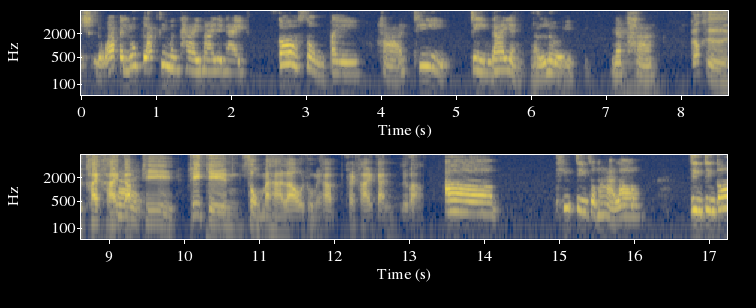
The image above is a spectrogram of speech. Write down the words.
จหรือว่าเป็นรูปลักษณ์ที่เมืองไทยมายังไง ก็ส่งไปหาที่จีนได้อย่างนั้นเลยนะคะ ก็คือคล้ายๆกับใช่ที่ที่จีนส่งมาหาเราถูกไหมครับ คล้าย ๆ กันหรือเปล่า เอ่อที่จีนส่งมาหาเรา จริง ๆ ก็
